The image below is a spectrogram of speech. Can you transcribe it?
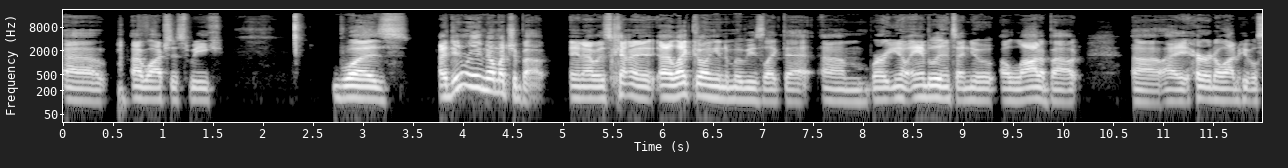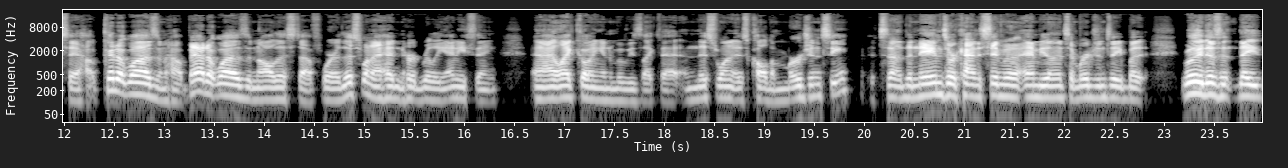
uh, I watched this week was I didn't really know much about, and I was kind of I like going into movies like that, um, where you know ambulance I knew a lot about. Uh, I heard a lot of people say how good it was and how bad it was and all this stuff. Where this one I hadn't heard really anything, and I like going into movies like that. And this one is called Emergency. It's uh, the names are kind of similar, ambulance, emergency, but it really doesn't. They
